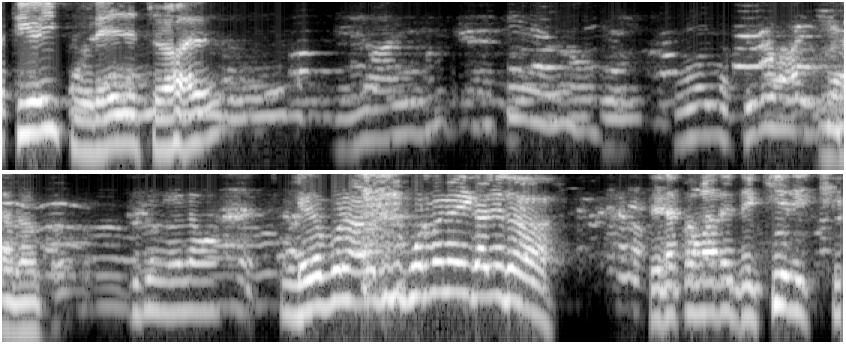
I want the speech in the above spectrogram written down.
তুই পড়ে চল। এর উপরে আরও কিছু পড়বে না এই কাজুদা এটা তোমাদের দেখিয়ে দিচ্ছি।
